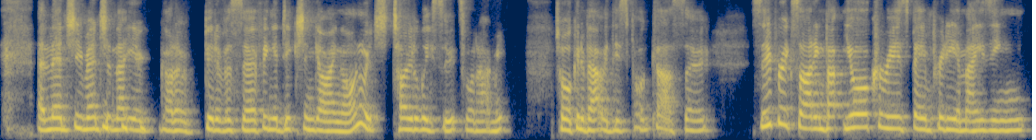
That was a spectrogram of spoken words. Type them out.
and then she mentioned that you've got a bit of a surfing addiction going on, which totally suits what I'm talking about with this podcast. So super exciting. But your career's been pretty amazing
